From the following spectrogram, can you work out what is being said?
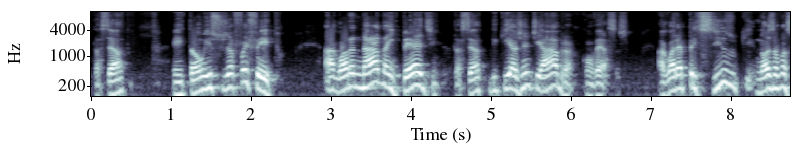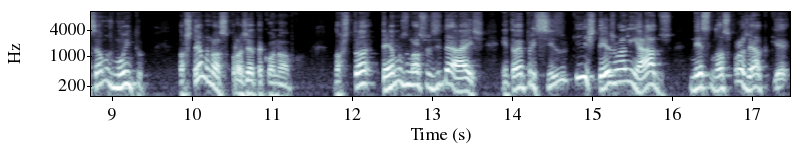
tá certo? Então, isso já foi feito. Agora, nada impede, tá certo, de que a gente abra conversas. Agora, é preciso que nós avançamos muito. Nós temos nosso projeto econômico, nós temos nossos ideais. Então, é preciso que estejam alinhados nesse nosso projeto, porque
